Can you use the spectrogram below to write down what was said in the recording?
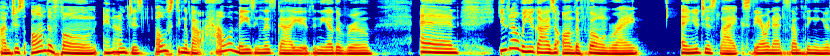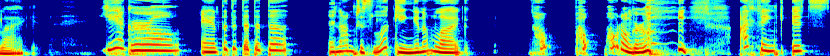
I'm just on the phone and I'm just boasting about how amazing this guy is in the other room. And you know, when you guys are on the phone, right? And you're just like staring at something and you're like, yeah, girl. And da, da, da, da, And I'm just looking and I'm like, hold, hold, hold on, girl. I think it's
